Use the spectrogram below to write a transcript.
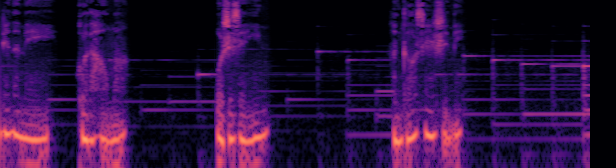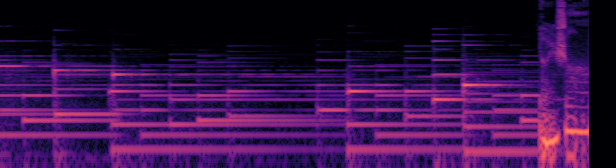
天的你过得好吗？我是沈英，很高兴认识你。有人说，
